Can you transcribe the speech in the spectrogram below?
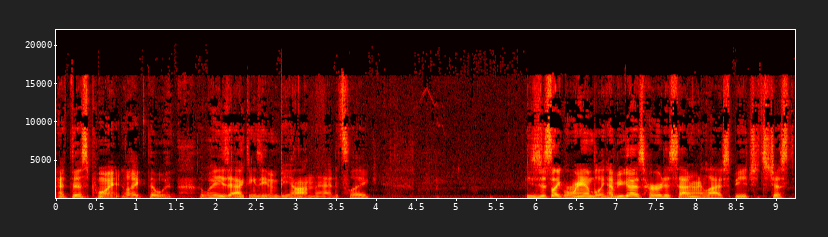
at this point, like the the way he's acting is even beyond that. It's like he's just like rambling. Have you guys heard his Saturday Night Live speech? It's just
